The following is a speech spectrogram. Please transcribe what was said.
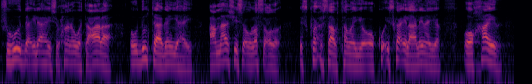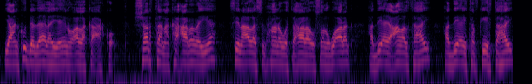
shuhuudda ilaahay subxaanahu watacaala ou dul taagan yahay acmaashiisa uu la socdo isku xisaabtamayo oo iska ilaalinaya oo khayr yacni ku dadaalaya inuu alla ka arko. Shartana ka cararaya sina allah subxaanahu watacaala uusan ugu arag. Haddii ay camal tahay haddii ay tafkiir tahay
